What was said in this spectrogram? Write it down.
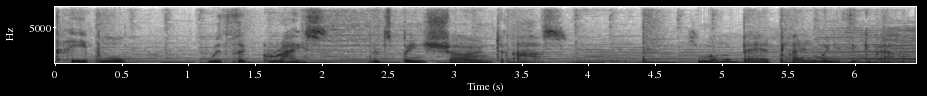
people with the grace that's been shown to us. It's not a bad plan when you think about it.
